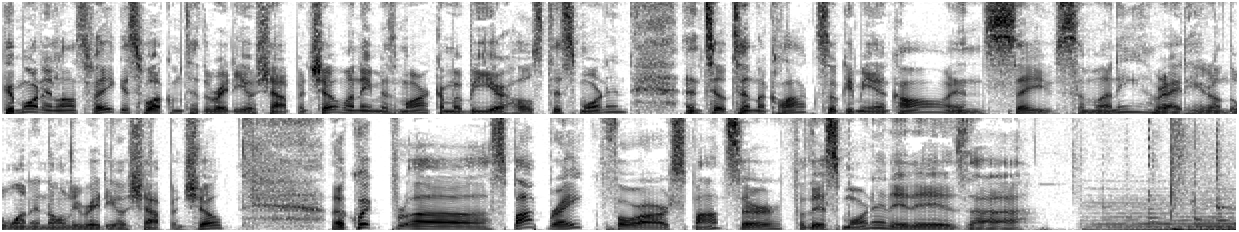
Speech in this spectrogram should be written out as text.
Good morning, Las Vegas. Welcome to the Radio Shopping Show. My name is Mark. I'm going to be your host this morning until 10 o'clock. So give me a call and save some money right here on the one and only Radio Shopping Show. A quick uh, spot break for our sponsor for this morning. It is. Uh,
